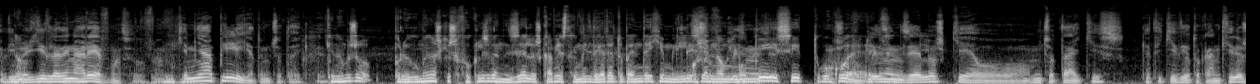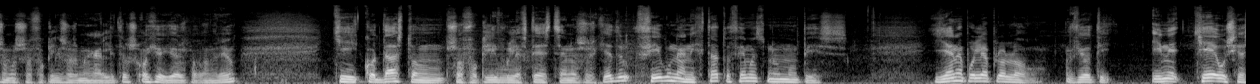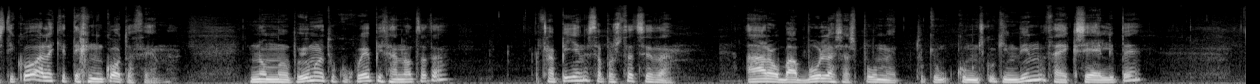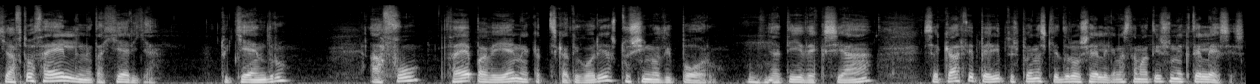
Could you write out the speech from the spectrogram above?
Δημιουργεί δηλαδή ένα ρεύμα αυτό το πραγμα και μια απειλή για το Μητσοτάκι. Και νομίζω προηγουμένως και ο Σοφοκλής Βενιζέλος κάποια στιγμή τη δεκαετία του 50 είχε μιλήσει για νομιμοποίηση του Κουκουέ. Ο Σοφοκλής Βενιζέλος και ο Μητσοτάκης, γιατί και οι δύο το κάνουν, κυρίως όμως ο Σοφοκλής ως μεγαλύτερος, όχι ο Γιώργο Παπανδρέου, και οι κοντά στον Σοφοκλή βουλευτές της Ένωση Κέντρου θίγουν ανοιχτά το θέμα της νομιμοποίησης. Για ένα πολύ απλό λόγο. Διότι είναι και ουσιαστικό αλλά και τεχνικό το θέμα. Νομιμοποιούμενο του Κουκουέ πιθανότατα θα πήγαινε στα ποσοστά της ΕΔΑ. Άρα ο μπαμπούλας, ας πούμε, του κομμουνιστικού κινδύνου θα εξέλιπε και αυτό θα έλυνε τα χέρια του κέντρου αφού θα έπαβε η έννοια της κατηγορίας του συνοδοιπόρου. Γιατί η δεξιά, σε κάθε περίπτωση που ένας κεντρός έλεγε να σταματήσουν εκτελέσεις,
